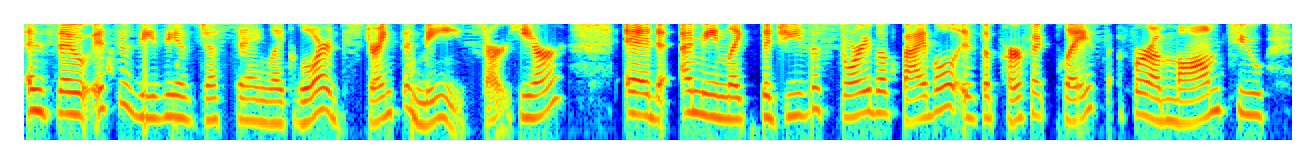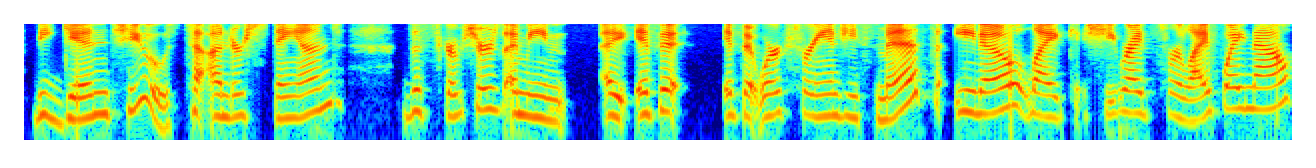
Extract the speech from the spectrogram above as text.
And so it's as easy as just saying, like, Lord, strengthen me. Start here. And I mean, like the Jesus Storybook Bible is the perfect place for a mom to begin to to understand the scriptures. I mean, if it if it works for Angie Smith, you know, like she writes for Lifeway now.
